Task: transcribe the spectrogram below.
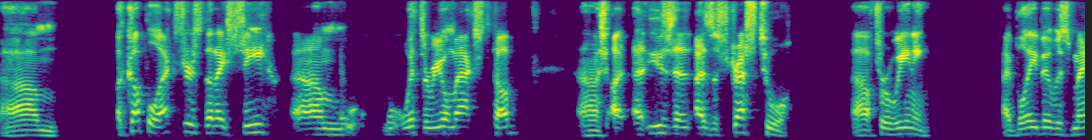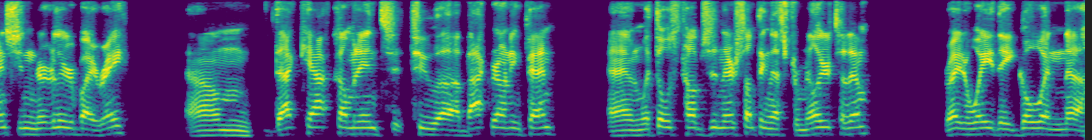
Um, a couple extras that I see um, with the Rio Max tub, uh, I, I, use it as a stress tool uh, for weaning. I believe it was mentioned earlier by Ray. Um, that calf coming into to a backgrounding pen, and with those tubs in there, something that's familiar to them, right away they go and uh,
